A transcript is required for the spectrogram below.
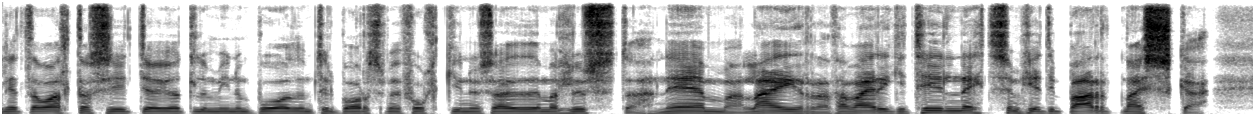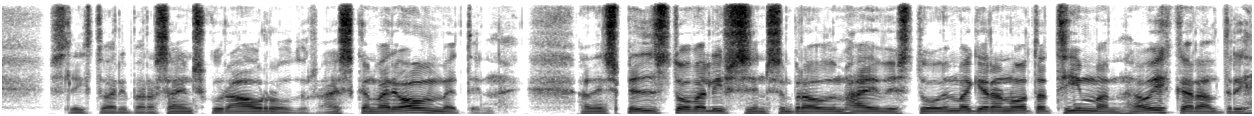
Leta á alltaf sitja í öllum mínum bóðum til borðs með fólkinu, sagði þeim að hlusta, nema, læra, það væri ekki til neitt sem hétti barnæska. Slíkt væri bara sænskur áróður, æskan væri ofmetinn, aðeins byðstofa lífsinn sem bráðum hæfist og um að gera nota tíman á ykkar aldri.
